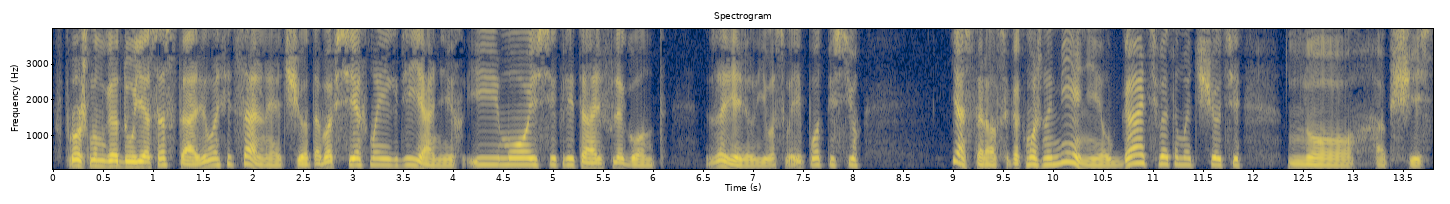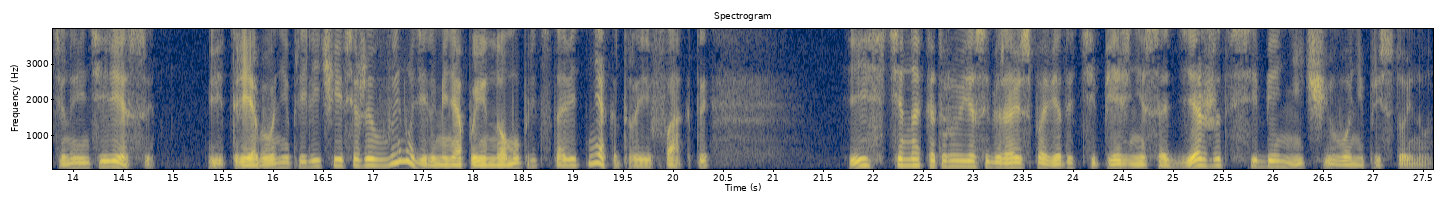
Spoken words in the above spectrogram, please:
В прошлом году я составил официальный отчет обо всех моих деяниях, и мой секретарь Флегонт заверил его своей подписью — я старался как можно менее лгать в этом отчете, но общественные интересы и требования приличия все же вынудили меня по-иному представить некоторые факты. Истина, которую я собираюсь поведать теперь, не содержит в себе ничего непристойного.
